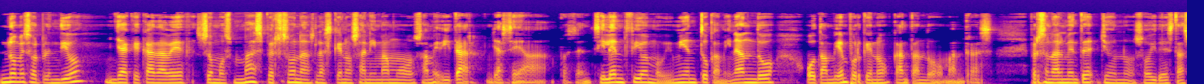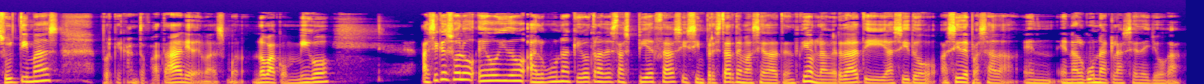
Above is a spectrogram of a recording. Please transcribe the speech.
No me sorprendió, ya que cada vez somos más personas las que nos animamos a meditar, ya sea pues, en silencio, en movimiento, caminando o también, ¿por qué no?, cantando mantras. Personalmente yo no soy de estas últimas, porque canto fatal y además, bueno, no va conmigo. Así que solo he oído alguna que otra de estas piezas y sin prestar demasiada atención, la verdad, y ha sido así de pasada en, en alguna clase de yoga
